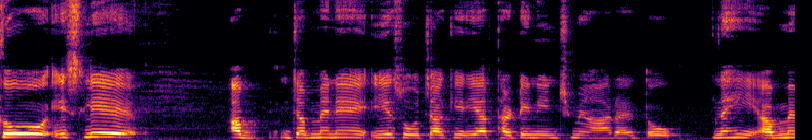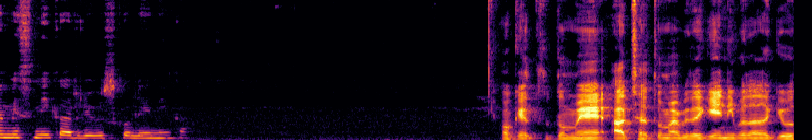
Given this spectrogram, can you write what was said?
तो इसलिए अब जब मैंने ये सोचा कि यार थर्टीन इंच में आ रहा है तो नहीं अब मैं मिस नहीं कर रही हूँ उसको लेने का। ओके okay, तो तुम्हें अच्छा तुम्हें अभी तक ये नहीं पता था कि वो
